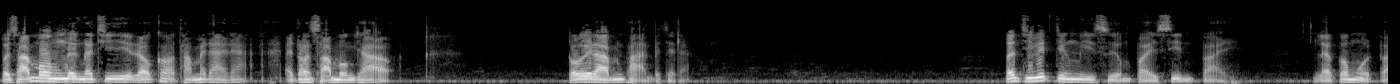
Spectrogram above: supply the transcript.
พอสามโมงหนึ่งนาทีเราก็ทำไม่ได้แล้วไอตอนสามโมงเช้า ก็เวลามันผ่านไปเสร็จแล้วตอนชีวิตจึงมีเสื่อมไปสิ้นไป แล้วก็หมดไป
